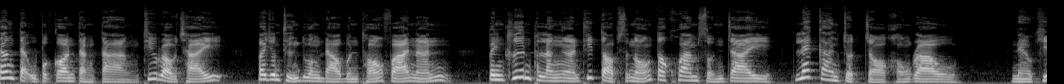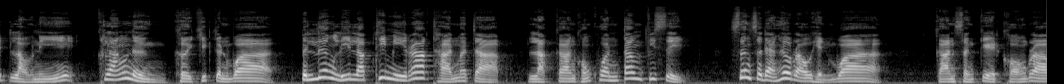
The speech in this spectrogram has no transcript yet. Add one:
ตั้งแต่อุปกรณ์ต่างๆ ที่เราใช้ ไปจนถึงดวงดาวบนท้องฟ้านั้น เป็นคลื่นพลังงานที่ตอบสนองต่อความสนใจ และการจดจ่อของเรา แนวคิดเหล่านี้ ครั้งหนึ่ง เคยคิดกันว่า เป็นเรื่องลี้ลับที่มีรากฐานมาจาก หลักการของควอนตัมฟิสิกส์ซึ่งแสดงให้เราเห็นว่า การสังเกตของเรา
